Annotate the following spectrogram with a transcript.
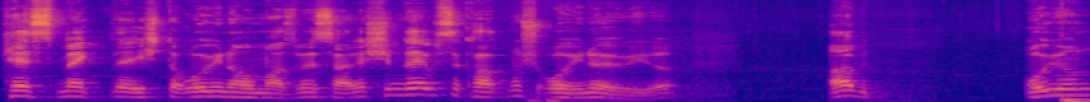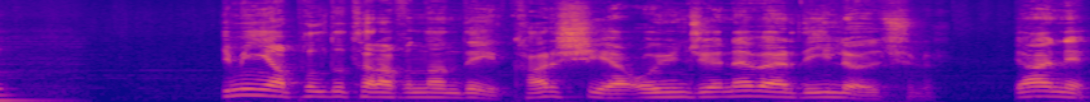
kesmekle işte oyun olmaz vesaire. Şimdi hepsi kalkmış oyunu övüyor. Abi oyun kimin yapıldığı tarafından değil, karşıya, oyuncuya ne verdiğiyle ölçülür. Yani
